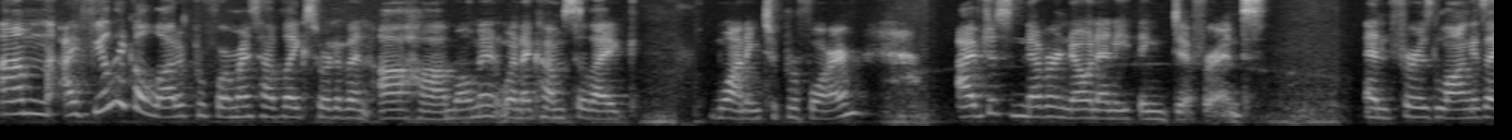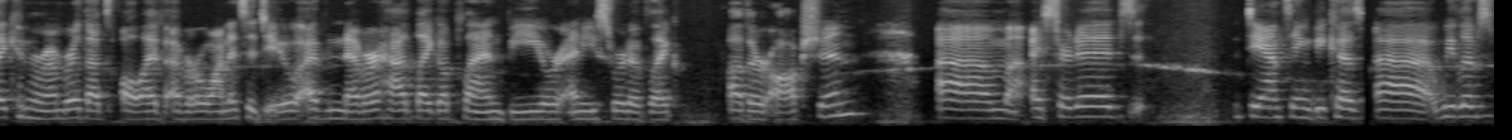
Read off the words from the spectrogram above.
um, I feel like a lot of performers have like sort of an aha moment when it comes to like wanting to perform. I've just never known anything different. And for as long as I can remember, that's all I've ever wanted to do. I've never had like a plan B or any sort of like other option. Um, I started dancing because uh, we lived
